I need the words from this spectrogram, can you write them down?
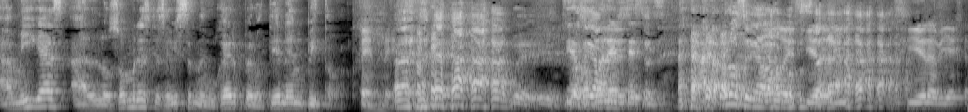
amigas a los hombres que se visten de mujer pero tienen pito. Pendejo. Paréntesis. No, güey, sí era, vieja,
